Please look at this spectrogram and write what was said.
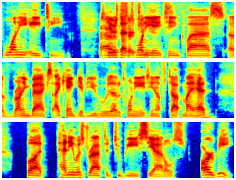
2018. So here's that 2018 class of running backs. I can't give you who was out of 2018 off the top of my head, but Penny was drafted to be Seattle's RB.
